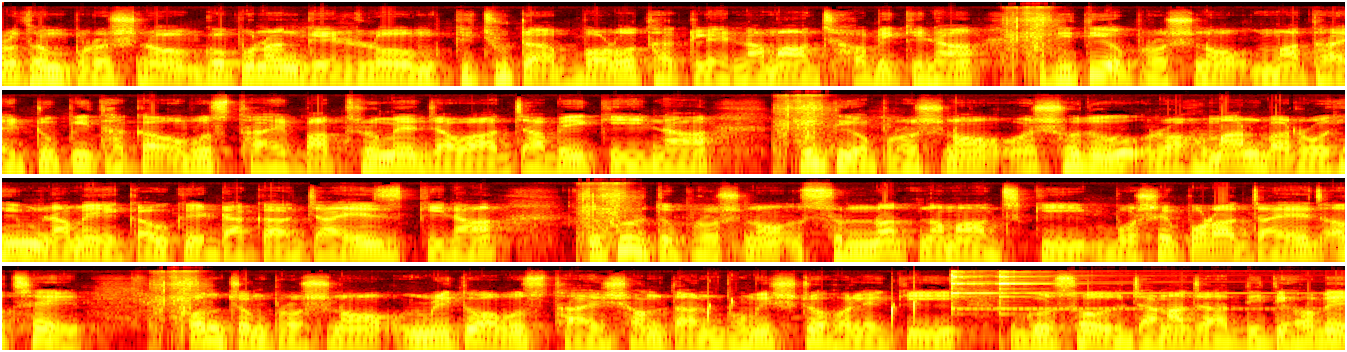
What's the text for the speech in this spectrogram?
প্রথম প্রশ্ন, গোপনাঙ্গের লোম কিছুটা বড় থাকলে নামাজ হবে কিনা? দ্বিতীয় প্রশ্ন, মাথায় টুপি থাকা অবস্থায় বাথরুমে যাওয়া যাবে কি না? তৃতীয় প্রশ্ন ও শুধু রহমান বা রহিম নামে কাউকে ডাকা জায়েজ কি না? চতুর্থ প্রশ্ন, সুন্নত নামাজ কি বসে পড়া জায়েজ আছে? পঞ্চম প্রশ্ন, মৃত অবস্থায় সন্তান ভূমিষ্ঠ হলে কি গোসল জানাজা দিতে হবে?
